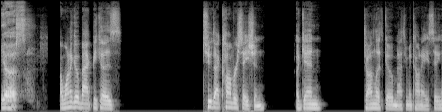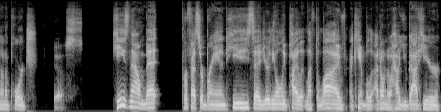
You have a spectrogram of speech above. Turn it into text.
yes I want to go back because to that conversation, again, John Lithgow, Matthew McConaughey sitting on a porch. yes He's now met Professor Brand. He said, You're the only pilot left alive. I can't believe, I don't know how you got here.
